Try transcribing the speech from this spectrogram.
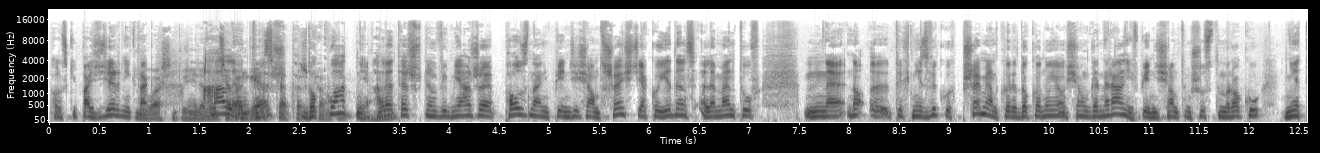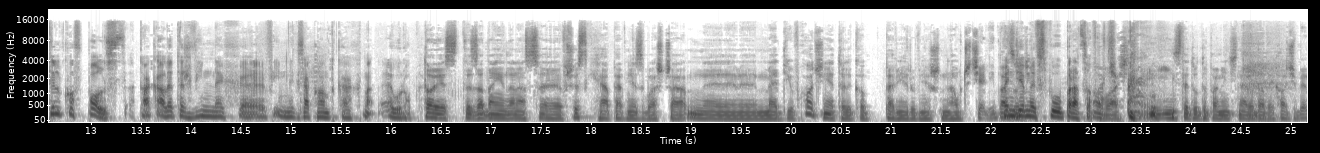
polski październik, No tak? właśnie, później rewolucja ale węgierska też, też, prawda? dokładnie, ale też w tym wymiarze Poznań 56 jako jeden z elementów no, y, tych niezwykłych przemian, które dokonują się generalnie w 56 roku, nie tylko w Polsce, tak? ale też w innych, e, w innych zakątkach na- Europy. To jest zadanie dla nas e, wszystkich, a pewnie zwłaszcza e, mediów, choć nie tylko, pewnie również nauczycieli. Bardzo Będziemy dzie- O współpracować. właśnie, Instytutu Pamięci Narodowej choćby.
